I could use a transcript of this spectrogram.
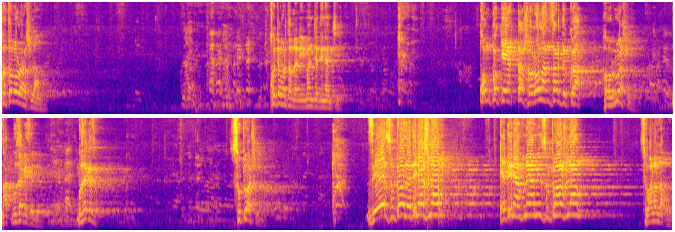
কত বড় আসলাম? কইতে পারতাম না ইমান যেদিন আনছি। কমপক্ষে একটা সরল আনসার দেখা হরু আসলো। মাত বুঝা গেছে বুঝা গেছে? ছোট আসলো। যে ছোট যেদিন আসলাম এদিন আপনি আমি ছোট আসলাম। কই।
